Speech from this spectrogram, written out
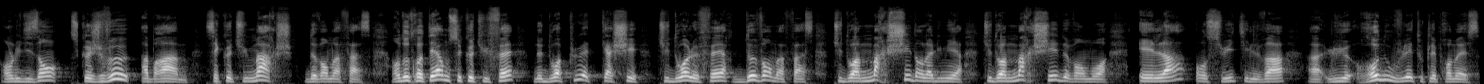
en lui disant, ce que je veux, Abraham, c'est que tu marches devant ma face. En d'autres termes, ce que tu fais ne doit plus être caché. Tu dois le faire devant ma face. Tu dois marcher dans la lumière. Tu dois marcher devant moi. Et là, ensuite, il va lui renouveler toutes les promesses.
